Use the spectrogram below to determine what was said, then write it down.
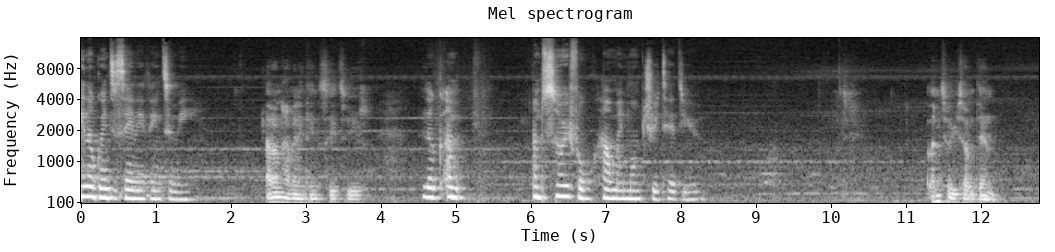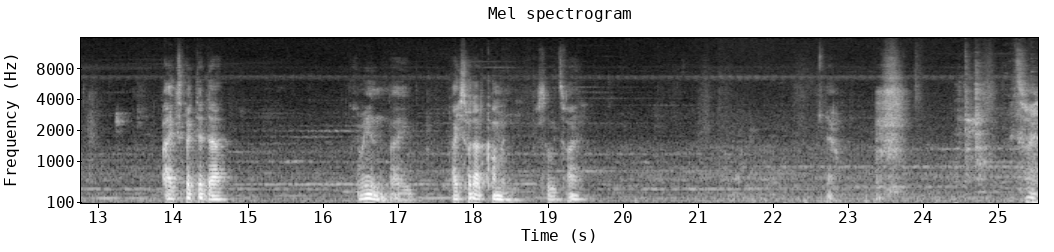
You not going to say anything to me? I don't have anything to say to you. Look, I'm I'm sorry for how my mom treated you. Let me tell you something. I expected that. I mean, I I saw that coming, so it's fine. Yeah. It's fine.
